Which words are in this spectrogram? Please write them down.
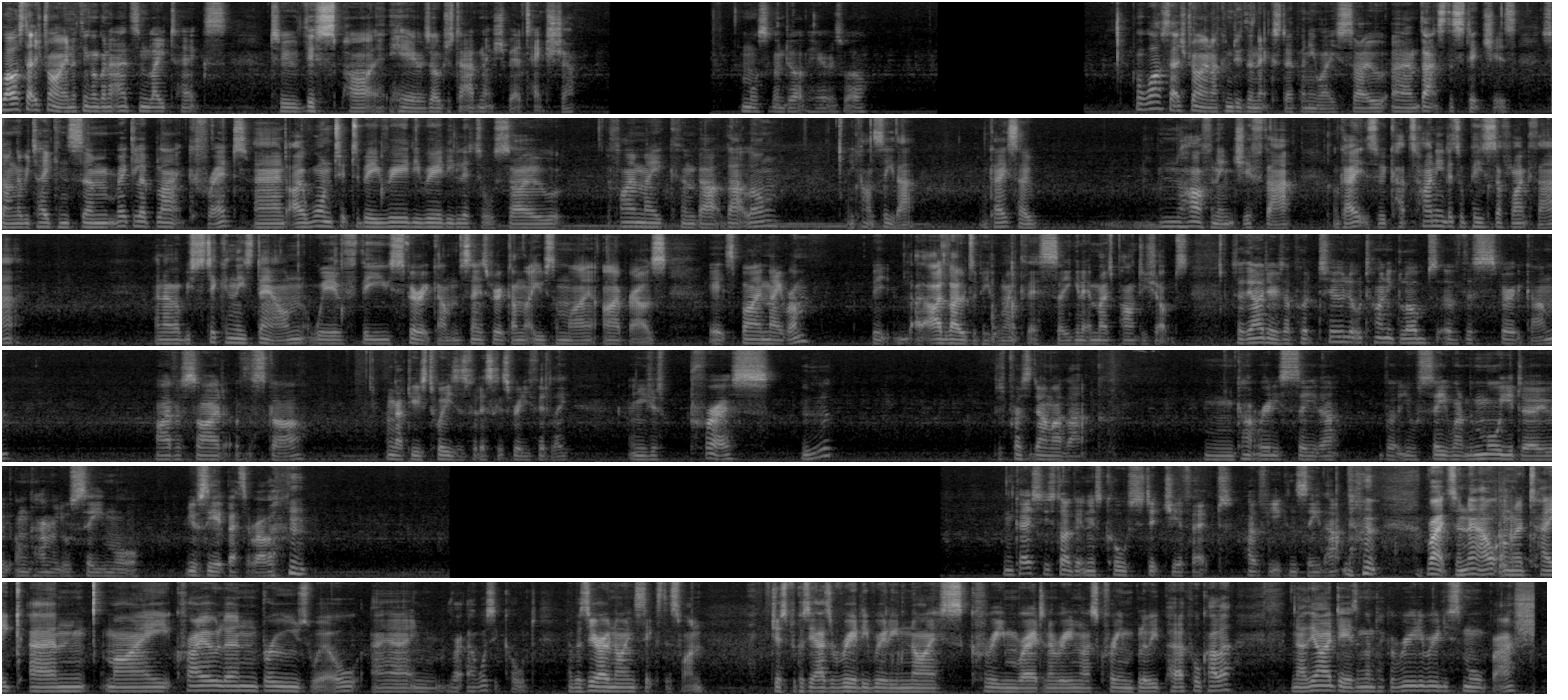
whilst that's drying, I think I'm going to add some latex to this part here as well, just to add an extra bit of texture. I'm also going to do up here as well. Well, whilst that's drying, I can do the next step anyway. So um, that's the stitches. So I'm going to be taking some regular black thread, and I want it to be really, really little. So if I make them about that long, you can't see that. Okay, so half an inch, if that. Okay, so we cut tiny little pieces off like that. And I'll be sticking these down with the spirit gum, the same spirit gum that I used on my eyebrows. It's by but I, loads of people make this, so you can get it in most party shops. So the idea is I put two little tiny globs of the spirit gum either side of the scar. I'm going to have to use tweezers for this because it's really fiddly. And you just press, just press it down like that. And you can't really see that, but you'll see when the more you do on camera, you'll see more. You'll see it better rather. Okay, so you start getting this cool stitchy effect. Hopefully you can see that. right, so now I'm going to take um, my Kryolan Bruise Wheel, and uh, what's it called? Number 096 this one. Just because it has a really, really nice cream red and a really nice cream bluey purple colour. Now the idea is I'm going to take a really, really small brush,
